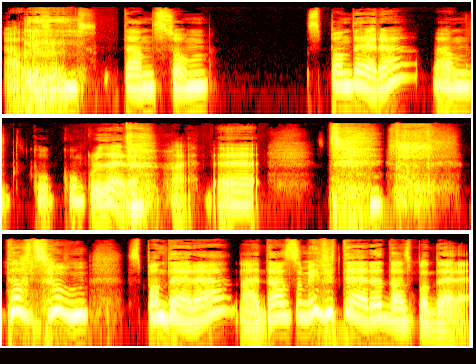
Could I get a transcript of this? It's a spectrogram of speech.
Ja, det er sant. Den som spanderer, den konkluderer. Nei, det Den som spanderer Nei, den som inviterer, den spanderer.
